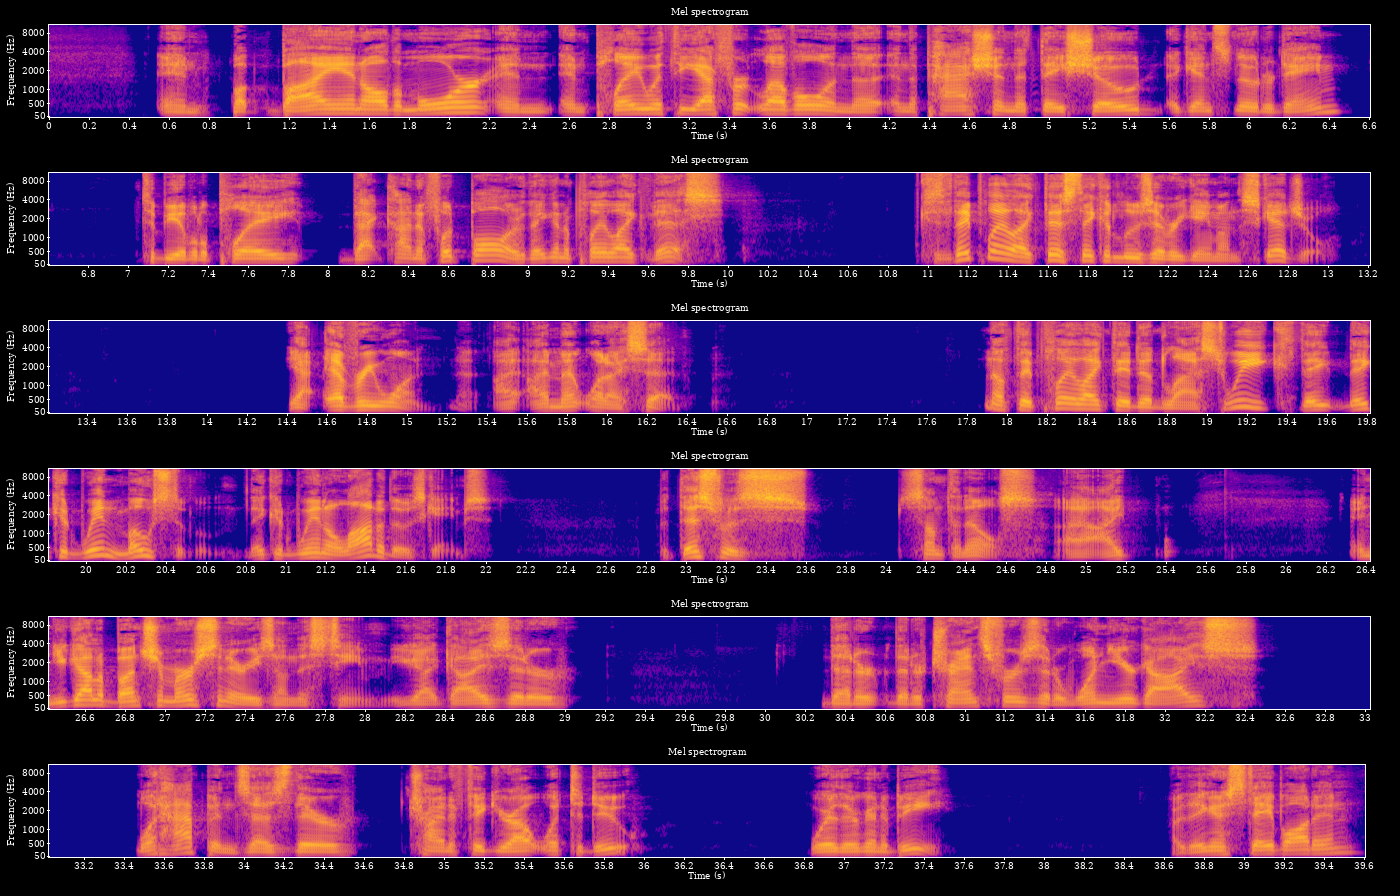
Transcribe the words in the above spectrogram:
and buy in all the more and, and play with the effort level and the, and the passion that they showed against Notre Dame to be able to play that kind of football? Or are they going to play like this? Because if they play like this, they could lose every game on the schedule. Yeah, every one. I, I meant what I said. Now, if they play like they did last week, they, they could win most of them. They could win a lot of those games. But this was something else. I, I and you got a bunch of mercenaries on this team. You got guys that are that are that are transfers that are one year guys. What happens as they're trying to figure out what to do, where they're going to be? Are they going to stay bought in?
